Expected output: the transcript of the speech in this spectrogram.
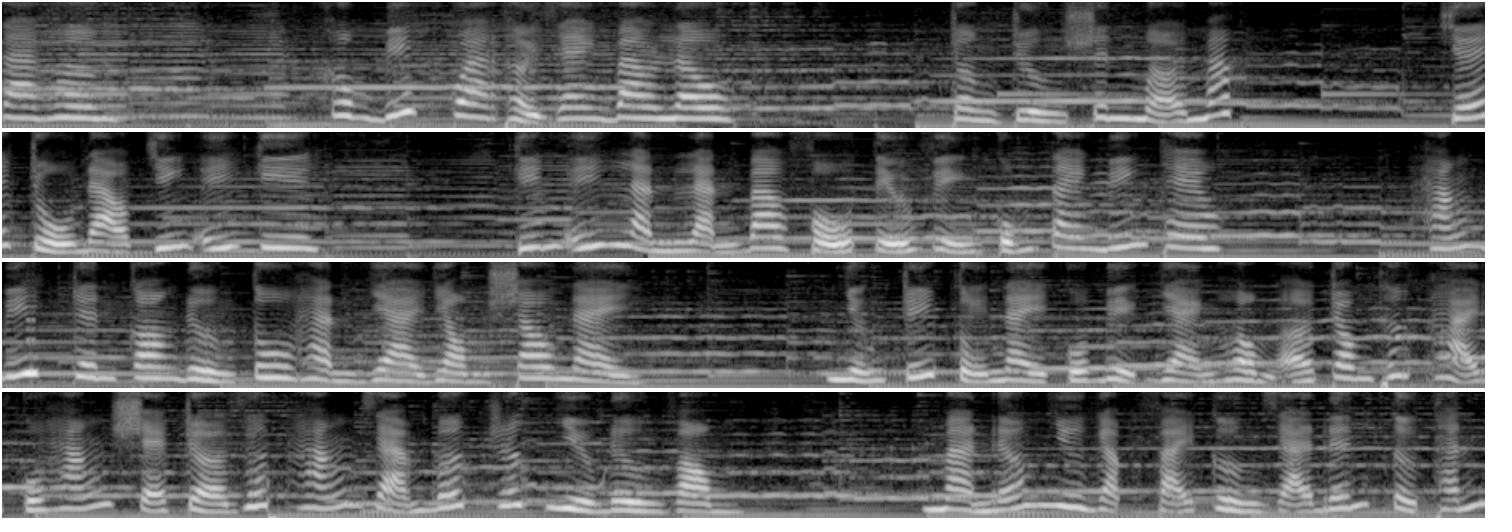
xa hơn Không biết qua thời gian bao lâu Trần Trường Sinh mở mắt. Chế trụ đạo chiến ý kia. Kiếm ý lành lạnh bao phủ tiểu viện cũng tan biến theo. Hắn biết trên con đường tu hành dài dòng sau này, những trí tuệ này của biệt dạng hồng ở trong thức hải của hắn sẽ trợ giúp hắn giảm bớt rất nhiều đường vòng. Mà nếu như gặp phải cường giả đến từ Thánh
